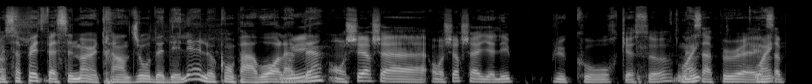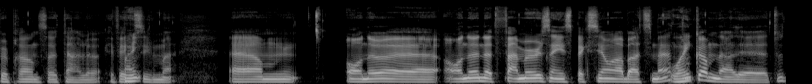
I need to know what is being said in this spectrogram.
Mais ça peut être facilement un 30 jours de délai qu'on peut avoir Oui, là-dedans. on cherche à on cherche à y aller plus court que ça, mais Oui. ça peut être- Oui. ça peut prendre ce temps-là, effectivement. Euh, on a, euh, on a notre fameuse inspection en bâtiment, Oui. tout, comme dans le, tout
